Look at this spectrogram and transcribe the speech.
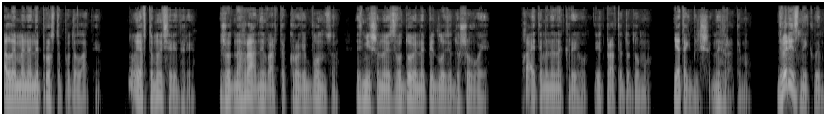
Але мене не просто подолати. Ну, я втомився від гри. Жодна гра не варта крові бонзо, змішаної з водою на підлозі душової. Пхайте мене на кригу, відправте додому. Я так більше не гратиму. Двері зникли.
